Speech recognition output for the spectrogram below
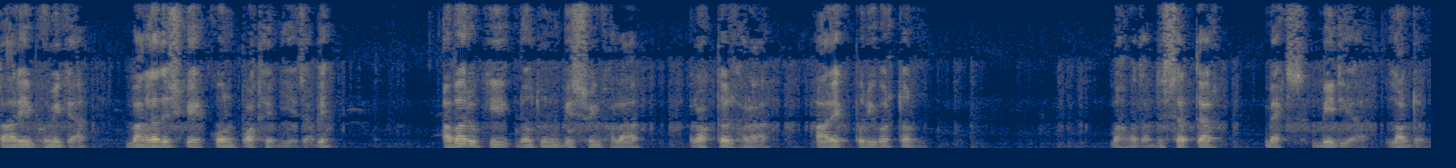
তার এই ভূমিকা বাংলাদেশকে কোন পথে নিয়ে যাবে? আবারও কি নতুন বিশৃঙ্খলা রক্তঝরা আরেক পরিবর্তন Mohammad Abdul Sattar Max Media London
